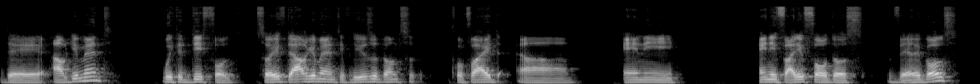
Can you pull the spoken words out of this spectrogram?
the argument with a default. So if the argument, if the user don't provide uh, any any value for those variables,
